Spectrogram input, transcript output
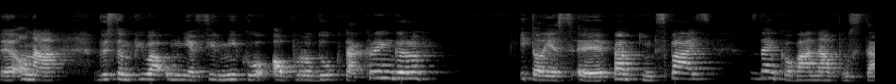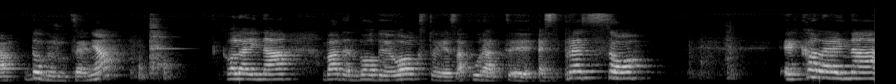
yy, ona wystąpiła u mnie w filmiku o produktach Kringle i to jest y, Pumpkin Spice zdękowana, pusta do wyrzucenia. Kolejna Baden Body Works to jest akurat y, espresso. Y, Kolejna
